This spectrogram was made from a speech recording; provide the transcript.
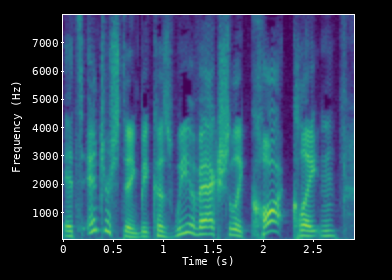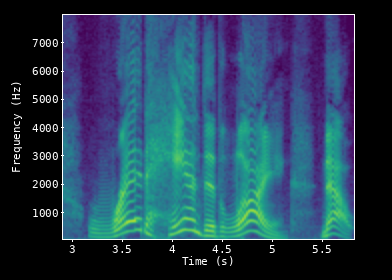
it's interesting because we have actually caught Clayton red handed lying. Now,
